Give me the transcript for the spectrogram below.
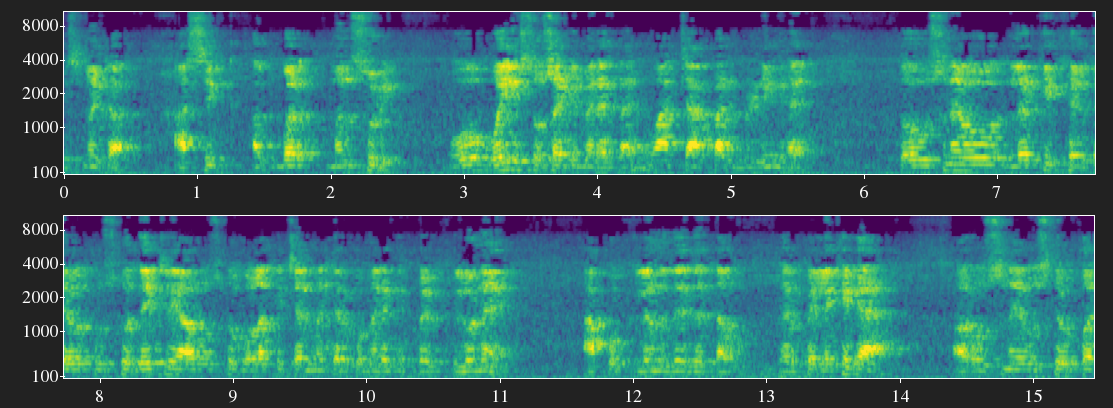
इसमें का आसिक अकबर मंसूरी वो वही सोसाइटी में रहता है वहां चार पांच बिल्डिंग है। तो उसने वो लड़की खेलते वक्त उसको देख लिया और उसको बोला कि चल मैं तेरे को मेरे घर पे खिलौने आपको खिलौने दे देता हूँ। घर पे लेके गया और उसने उसके ऊपर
